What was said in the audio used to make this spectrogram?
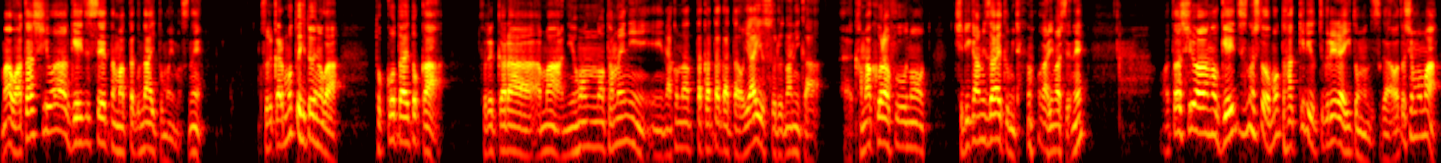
まあ私は芸術性って全くないと思いますね。それからもっとひどいのが特攻隊とかそれからまあ日本のために亡くなった方々を揶揄する何か鎌倉風のちり紙細工みたいなのがありましてね私はあの芸術の人がもっとはっきり言ってくれりゃいいと思うんですが私もまあ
